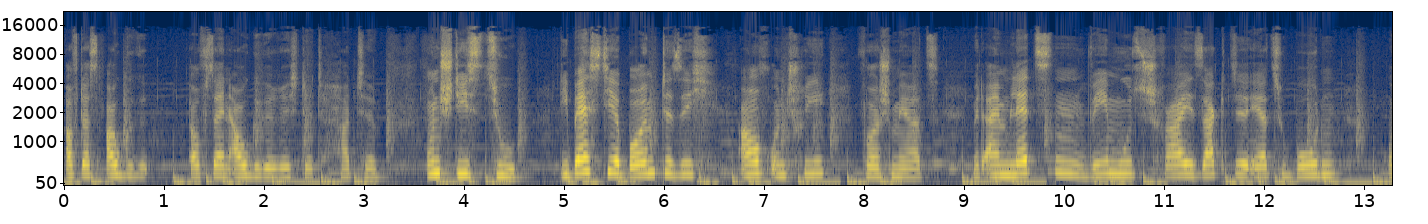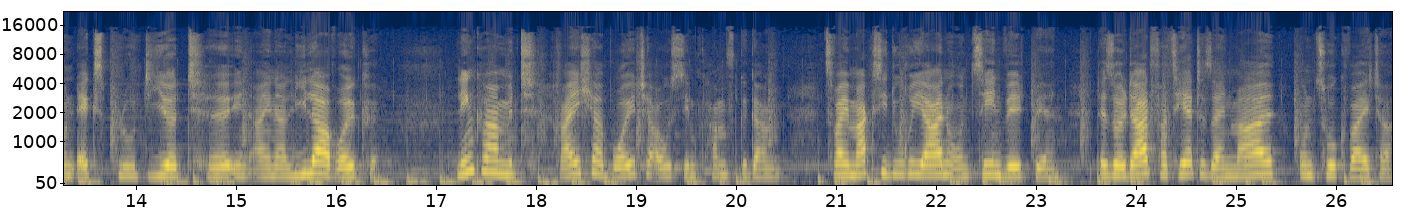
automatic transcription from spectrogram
auf, das Auge, auf sein Auge gerichtet hatte, und stieß zu. Die Bestie bäumte sich auf und schrie vor Schmerz. Mit einem letzten Wehmutsschrei sackte er zu Boden und explodierte in einer lila Wolke. Link war mit reicher Beute aus dem Kampf gegangen. Zwei Maxi-Duriane und zehn Wildbeeren. Der Soldat verzehrte sein Mahl und zog weiter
